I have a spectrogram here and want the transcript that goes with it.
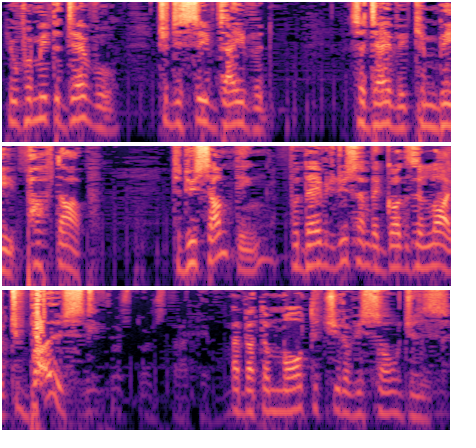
He will permit the devil to deceive David so David can be puffed up to do something, for David to do something that God doesn't like, to boast about the multitude of his soldiers,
